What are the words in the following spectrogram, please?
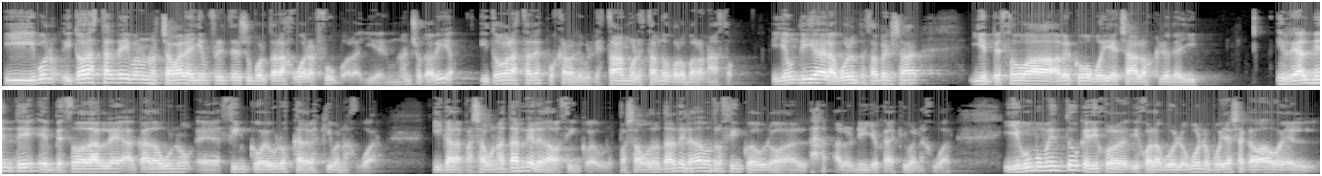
Y bueno, y todas las tardes iban unos chavales allí enfrente de su portal a jugar al fútbol, allí en un ancho que había. Y todas las tardes, pues claro, le, estaban molestando con los balonazos. Y ya un día el abuelo empezó a pensar y empezó a, ver cómo podía echar a los críos de allí. Y realmente empezó a darle a cada uno 5 eh, euros cada vez que iban a jugar. Y cada pasaba una tarde le daba 5 euros. Pasaba otra tarde le daba otros 5 euros a los niños cada vez que iban a jugar. Y llegó un momento que dijo, dijo el abuelo, bueno, pues ya se ha acabado el,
